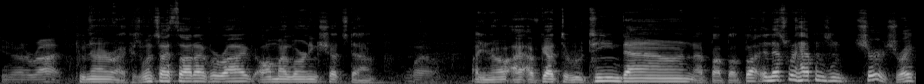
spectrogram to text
Do not arrive. Do not arrive. Because once I thought I've arrived, all my learning shuts down. Wow. You know, I, I've got the routine down, uh, blah, blah, blah. And that's what happens in church, right?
